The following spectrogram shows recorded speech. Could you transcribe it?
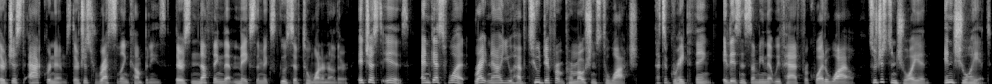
They're just acronyms, they're just wrestling companies. There's nothing that makes them exclusive to one another. It just is. And guess what? Right now, you have two different promotions to watch. That's a great thing. It isn't something that we've had for quite a while. So just enjoy it. Enjoy it.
